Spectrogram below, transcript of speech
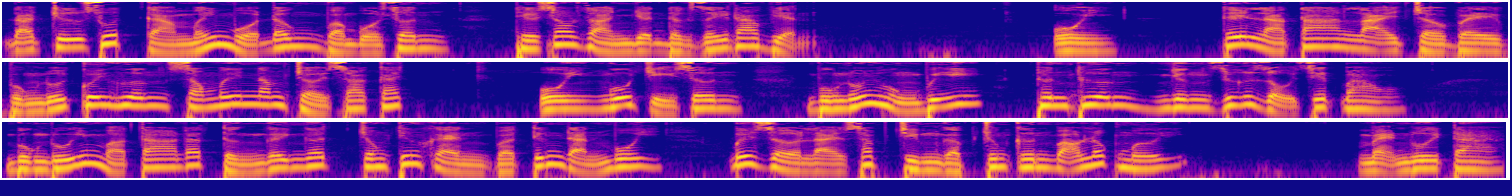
Đã trữ suốt cả mấy mùa đông và mùa xuân, Thì sao giả nhận được giấy ra viện. Ôi, Thế là ta lại trở về vùng núi quê hương Sau mấy năm trời xa cách. Ôi, ngũ chỉ sơn, Vùng núi hùng vĩ, Thân thương nhưng dữ dội xiết bao. Vùng núi mà ta đã từng ngây ngất Trong tiếng khèn và tiếng đàn môi Bây giờ lại sắp chìm ngập trong cơn bão lốc mới. Mẹ nuôi ta,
